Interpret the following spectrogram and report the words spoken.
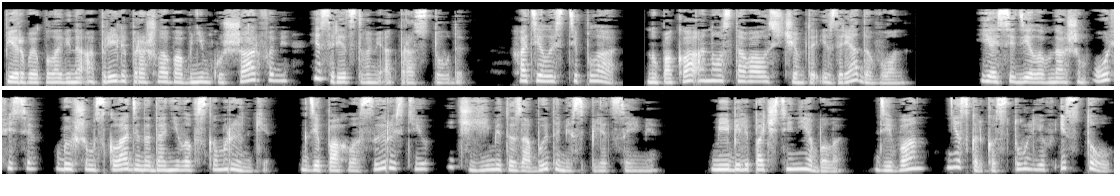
Первая половина апреля прошла в обнимку с шарфами и средствами от простуды. Хотелось тепла, но пока оно оставалось чем-то из ряда вон. Я сидела в нашем офисе, бывшем складе на Даниловском рынке, где пахло сыростью и чьими-то забытыми специями. Мебели почти не было. Диван, несколько стульев и стол,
